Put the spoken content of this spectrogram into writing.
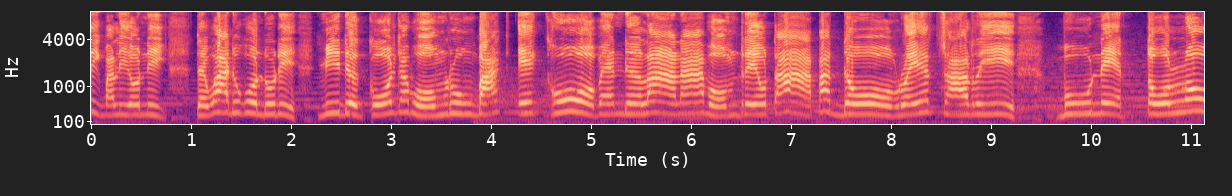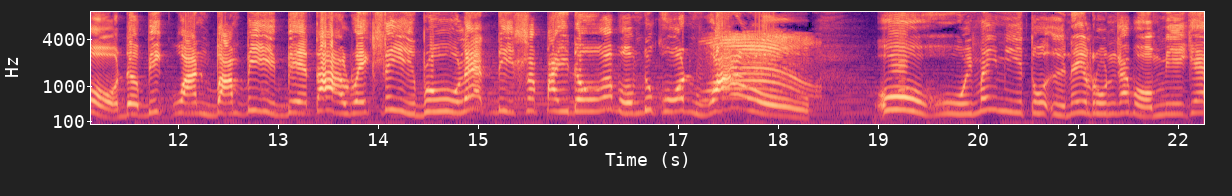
ติกบาริโอนิก แต่ว่าทุกคนดูดิ มีเดอะโกดครับผมรุงบักเอ็กโคแพนเดล่านะครับผมเดลต้าป้าโดเรสชารีบูเนตโตโลเดอะบิ๊กวันบัมบี้เบต้าเร็กซี่บลูและดิสไปโดครับผมทุกคน ว้าว โอ้โหไม่มีตัวอื่นให้ลุ้นครับผม มีแค่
